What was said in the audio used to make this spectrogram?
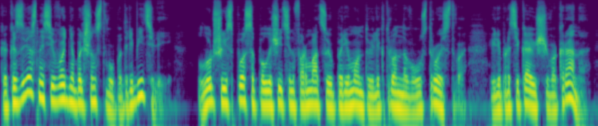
Как известно сегодня большинству потребителей, лучший способ получить информацию по ремонту электронного устройства или протекающего крана —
